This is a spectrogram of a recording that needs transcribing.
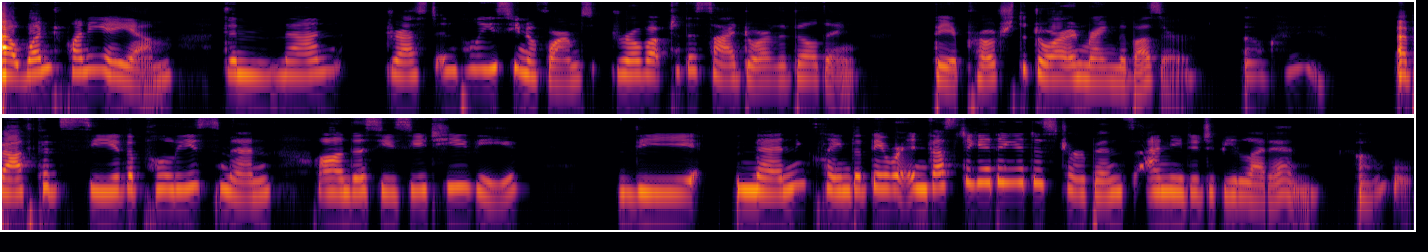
At 1:20 a.m., the men dressed in police uniforms drove up to the side door of the building. They approached the door and rang the buzzer. Okay. Abath could see the policemen on the CCTV. The men claimed that they were investigating a disturbance and needed to be let in. Oh.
